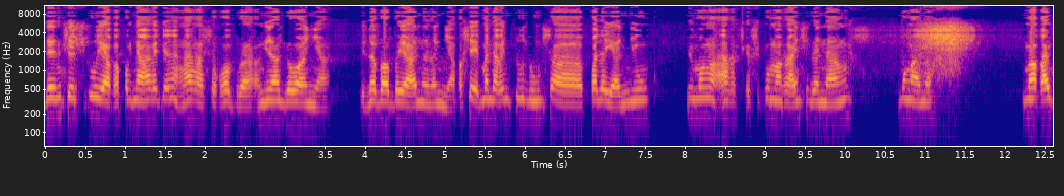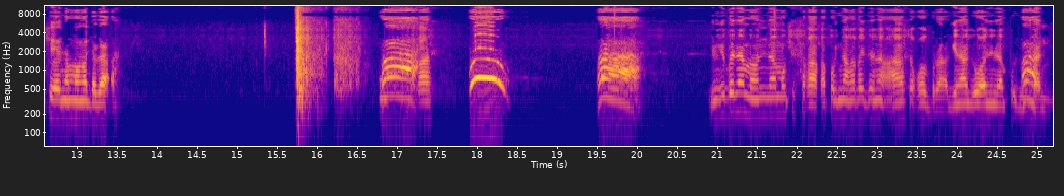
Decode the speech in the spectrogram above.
Then si Kuya, kapag nakakita ng ahas o cobra, ang ginagawa niya, pinababayaan na lang niya. Kasi malaking tulong sa palayan yung yung mga ahas kasi kumakain sila ng mga ano, kumakain sila ng mga daga. Ah! Woo! Ah! yung iba naman na magsasaka kapag nakakita ng ahas o cobra, ginagawa nilang pulutan.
